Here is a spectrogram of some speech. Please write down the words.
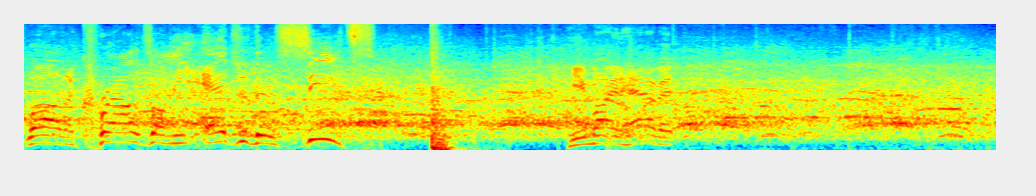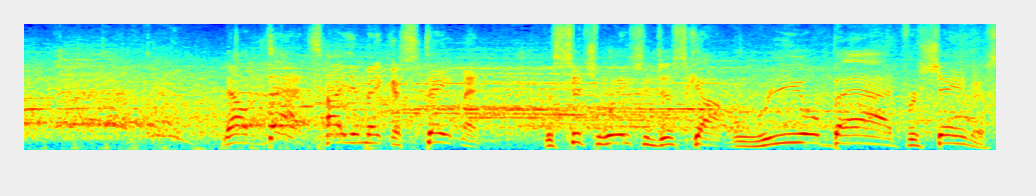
Wow, the crowd's on the edge of their seats. He might have it. Now that's how you make a statement. The situation just got real bad for Sheamus.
